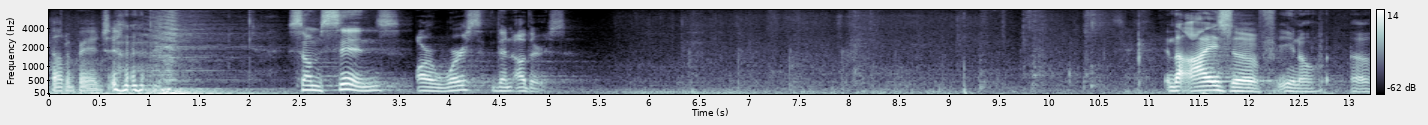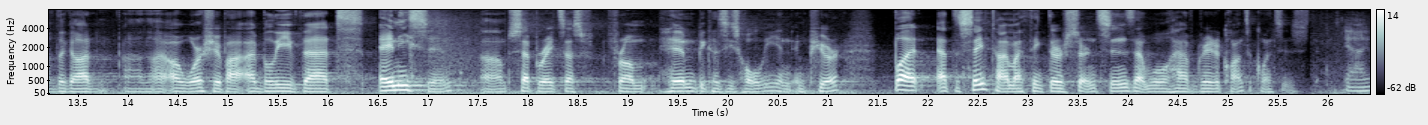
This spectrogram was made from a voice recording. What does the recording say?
build a bridge. Some sins are worse than others. In the eyes of, you know, of the God uh, I worship, I, I, believe that any sin um, separates us from Him because He's holy and, and, pure. But at the same time, I think there are certain sins that will have greater consequences. Yeah, I,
